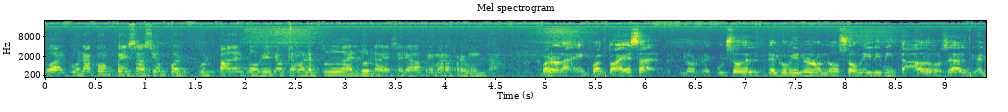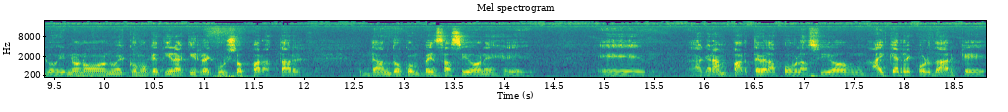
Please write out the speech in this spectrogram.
o alguna compensación por culpa del gobierno que no les pudo dar luz, sería la primera pregunta. Bueno, en cuanto a esa, los recursos del, gobierno no, son ilimitados. O sea, el, gobierno no, no es como que tiene aquí recursos para estar dando compensaciones eh, eh, a gran parte de la población. Hay que recordar que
